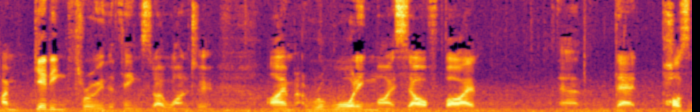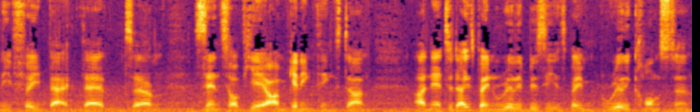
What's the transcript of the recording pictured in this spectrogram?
I'm getting through the things that I want to. I'm rewarding myself by um, that positive feedback, that um, sense of yeah, I'm getting things done. Uh, now today's been really busy. It's been really constant.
